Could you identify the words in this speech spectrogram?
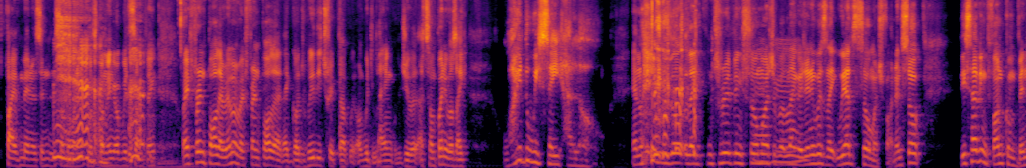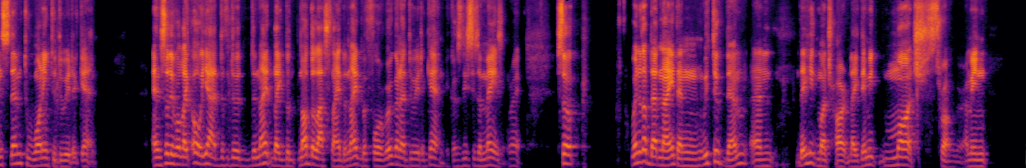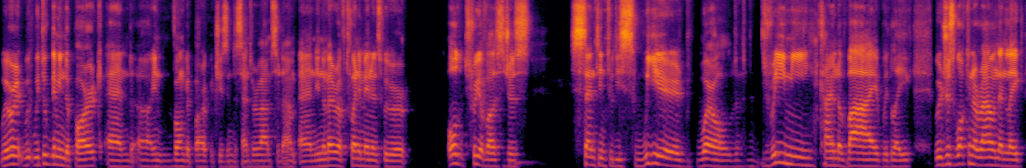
five minutes, and someone was coming up with something. My friend Paul, I remember my friend Paul that like, got really tripped up with with language. At some point, he was like, "Why do we say hello?" And like, was all, like tripping so much about language, and it was like we had so much fun, and so this having fun convinced them to wanting to do it again. And so they were like oh yeah the, the, the night like the, not the last night the night before we're gonna do it again because this is amazing right? So we ended up that night and we took them and they hit much hard like they hit much stronger. I mean we were we, we took them in the park and uh, in Vondel Park, which is in the center of Amsterdam, and in a matter of 20 minutes, we were all three of us just sent into this weird world, dreamy kind of vibe with like we are just walking around and like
